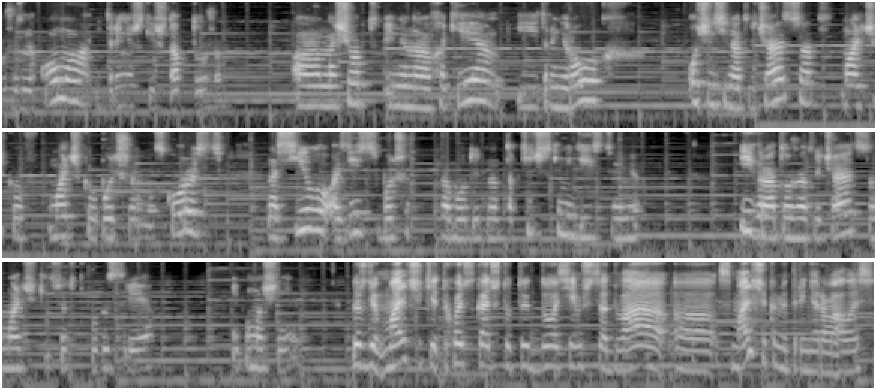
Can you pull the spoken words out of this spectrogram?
уже знакомо, и тренерский штаб тоже. А насчет именно хоккея и тренировок очень сильно отличаются от мальчиков. У мальчиков больше на скорость, на силу, а здесь больше работают над тактическими действиями. И игра тоже отличается. Мальчики все-таки побыстрее и помощнее. Подожди, мальчики, ты хочешь сказать, что ты до 762 э, с мальчиками тренировалась?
